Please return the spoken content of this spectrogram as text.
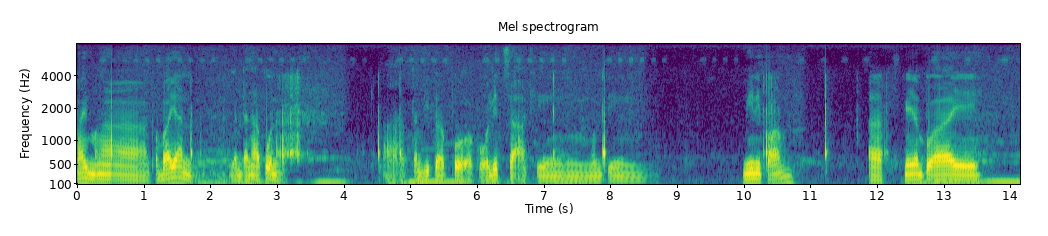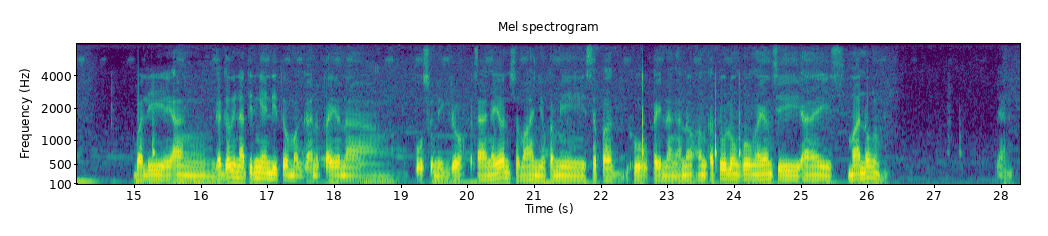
Hi mga kabayan, magandang hapon. At nandito po ako ulit sa aking munting mini farm. At ngayon po ay bali ang gagawin natin ngayon dito magano tayo ng Poso Negro. Kaya ngayon samahan niyo kami sa paghuhukay ng ano. Ang katulong ko ngayon si ay Manong. Yan.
